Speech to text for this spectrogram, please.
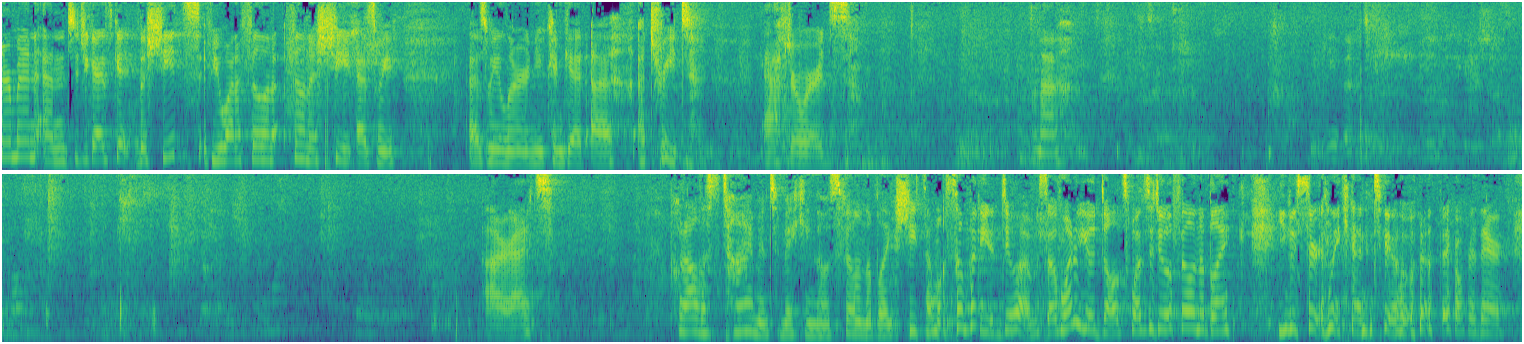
sermon. And did you guys get the sheets? If you want to fill in, fill in a sheet as we as we learn, you can get a, a treat afterwards. All right. Put all this time into making those fill in the blank sheets. I want somebody to do them. So if one of you adults wants to do a fill in the blank, you certainly can too. They're over there.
